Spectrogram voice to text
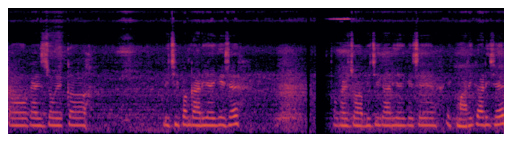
તો ગાઈઝ જો એક, બીજી પણ ગાડી આવી ગઈ છે. તો ગાઈઝ જો આ બીજી ગાડી આવી ગઈ છે, એક મારી ગાડી છે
